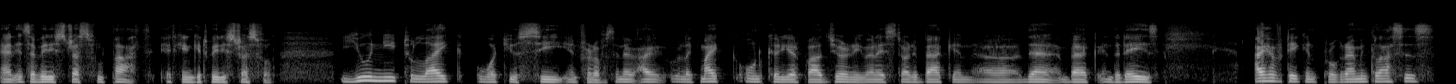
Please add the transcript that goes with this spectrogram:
And it's a very stressful path. It can get very stressful you need to like what you see in front of us. And I, like my own career path journey when I started back in uh, the back in the days. I have taken programming classes.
